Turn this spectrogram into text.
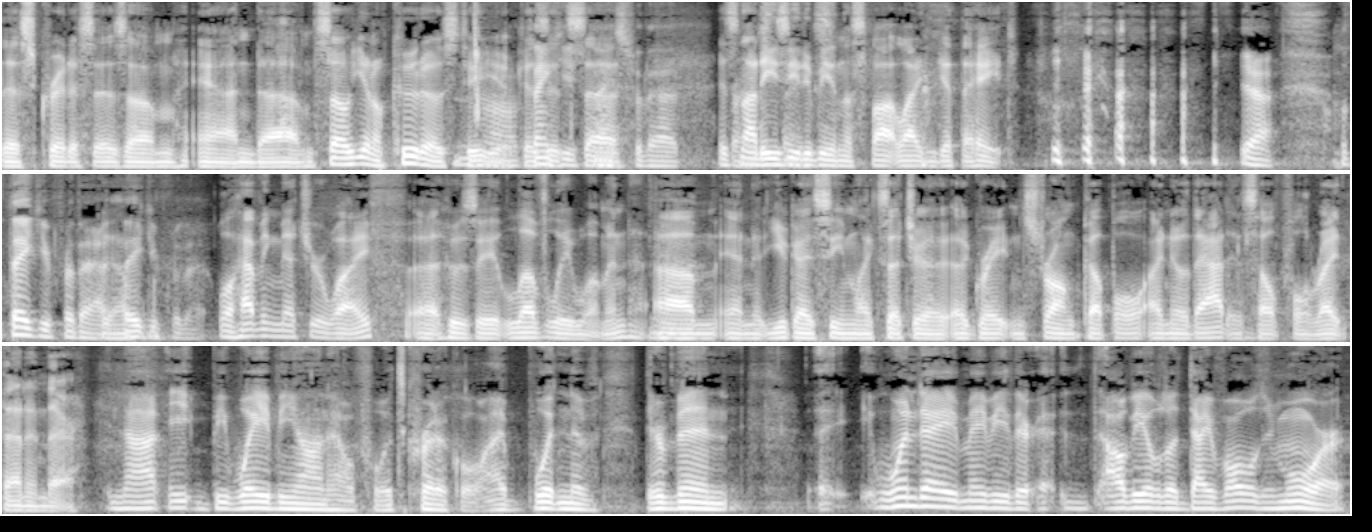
this criticism, and um, so you know, kudos to you Oh, thank you. it's uh, Thanks for that. It's Bryce. not easy to be in the spotlight and get the hate. Yeah. Well, thank you for that. Yeah. Thank you for that. Well, having met your wife, uh, who's a lovely woman, um, and you guys seem like such a, a great and strong couple, I know that is helpful right then and there. Not be way beyond helpful. It's critical. I wouldn't have. There've been uh, one day maybe there. I'll be able to divulge more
